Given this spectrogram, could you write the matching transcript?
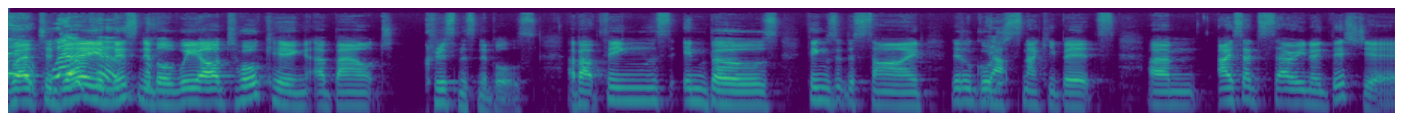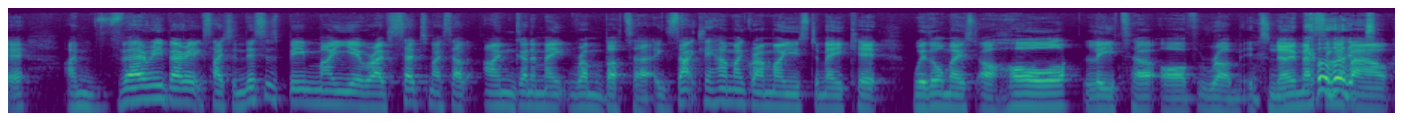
Where today in this nibble, we are talking about Christmas nibbles, about things in bowls, things at the side, little gorgeous snacky bits. Um, I said to Sarah, you know, this year I'm very, very excited. And this has been my year where I've said to myself, I'm going to make rum butter exactly how my grandma used to make it with almost a whole litre of rum. It's no messing Good about.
